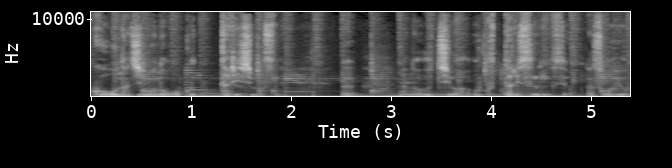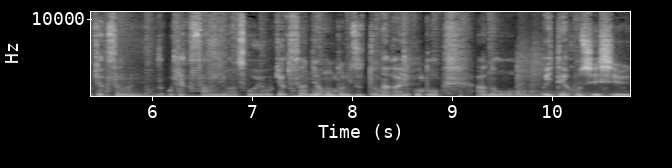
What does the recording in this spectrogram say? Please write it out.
個同じものを送ったりしますね、うん、あのうちは送ったりするんです。よそういうお客様にお客さんにはそういうお客さんには本当にずっと長いことあのいてほしいし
